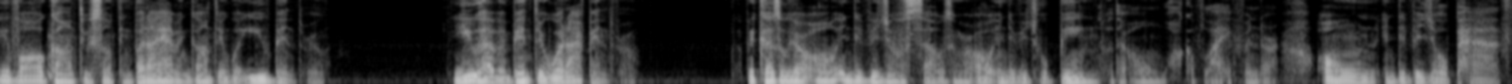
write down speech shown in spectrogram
We've all gone through something, but I haven't gone through what you've been through. You haven't been through what I've been through because we are all individual selves and we're all individual beings with our own walk of life and our own individual path.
